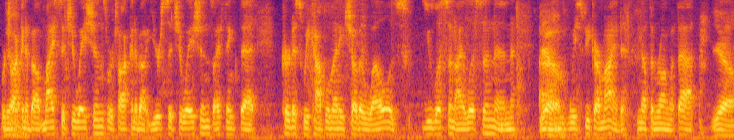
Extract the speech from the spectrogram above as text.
we're Yeah. talking about my situations, we're talking about your situations. I think that. Kurtis, we complement each other well as you listen, I listen, and um, Yeah. we speak our mind. Nothing wrong with that. Yeah.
